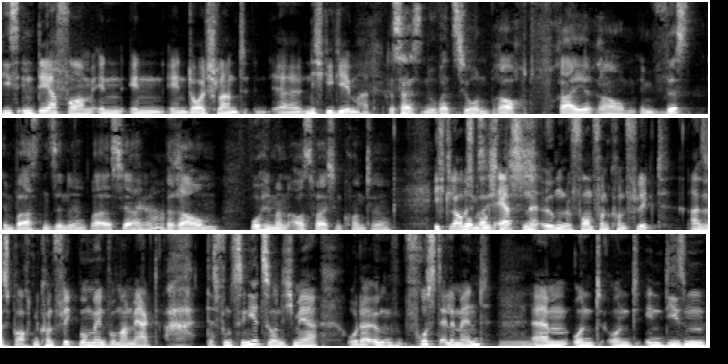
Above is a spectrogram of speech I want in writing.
die es in der Form in, in, in Deutschland äh, nicht gegeben hat. Das heißt, Innovation braucht Freiraum. Im, West, Im wahrsten Sinne war es ja, Ja. Raum, wohin man ausweichen konnte. Ich glaube, es Um braucht erst eine, irgendeine Form von Konflikt. Also es braucht einen Konfliktmoment, wo man merkt, ah, das funktioniert so nicht mehr oder irgendein Frustelement. Ähm, und, und in diesem,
